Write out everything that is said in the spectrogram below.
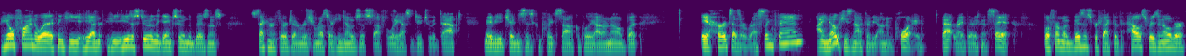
he'll find a way. I think he he, he he's a student in the game, student in the business, second or third generation wrestler. He knows his stuff, what he has to do to adapt. Maybe he changes his complete style completely. I don't know, but it hurts as a wrestling fan. I know he's not going to be unemployed. That right there is going to say it. But from a business perspective, hell is freezing over.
